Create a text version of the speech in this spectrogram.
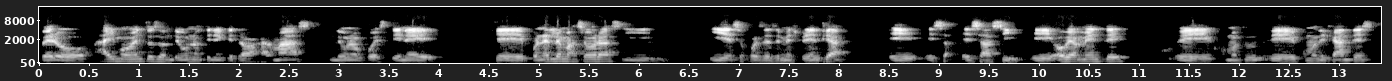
pero hay momentos donde uno tiene que trabajar más, donde uno pues tiene que ponerle más horas y, y eso pues desde mi experiencia eh, es, es, así. y obviamente eh, como, tú, eh, como dije antes,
